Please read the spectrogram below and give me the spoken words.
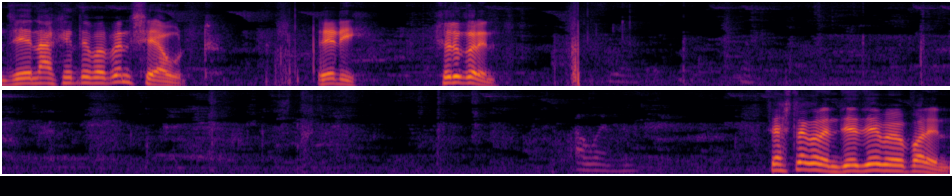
যে না খেতে পারবেন সে আউট রেডি শুরু করেন। চেষ্টা করেন যে যেভাবে পারেন।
